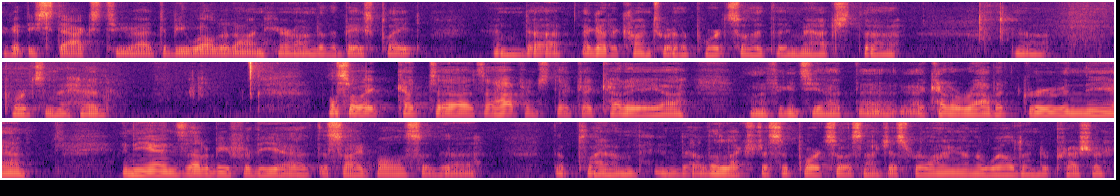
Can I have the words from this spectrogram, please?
I've got these stacks to, uh, to be welded on here onto the base plate. And uh, I got to contour the port so that they match the, the ports in the head. Also, I cut, it's a half inch thick, I cut a, I don't know if you can see that, I cut a rabbet groove in the, in the ends. That'll be for the, the sidewalls of the, the plenum and a little extra support so it's not just relying on the weld under pressure.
